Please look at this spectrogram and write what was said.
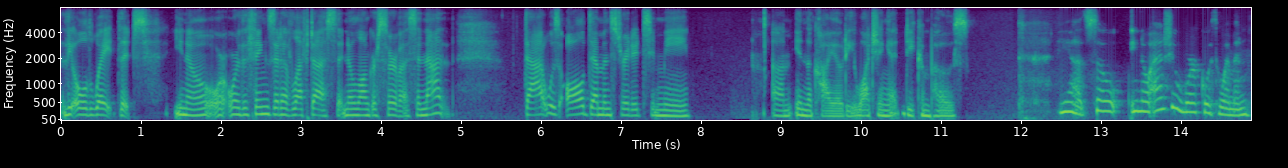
the old weight that you know, or or the things that have left us that no longer serve us, and that that was all demonstrated to me um, in the coyote, watching it decompose. Yeah. So, you know, as you work with women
